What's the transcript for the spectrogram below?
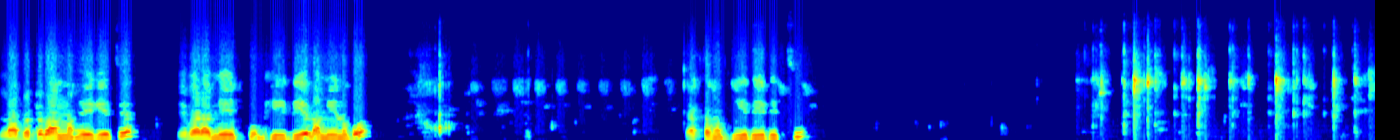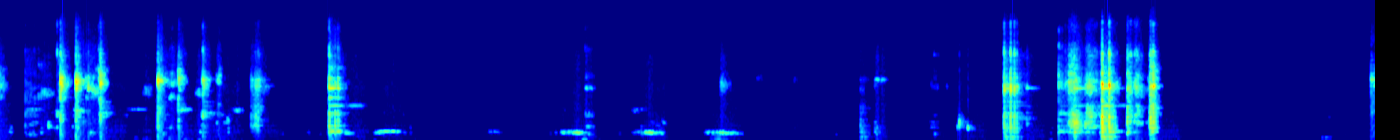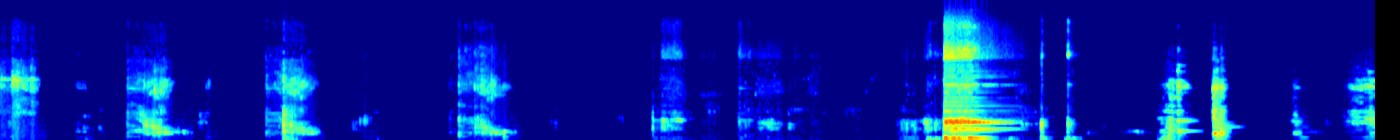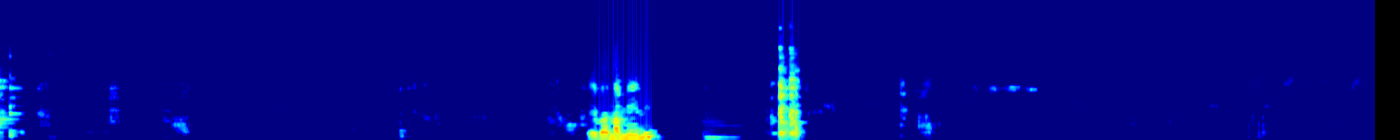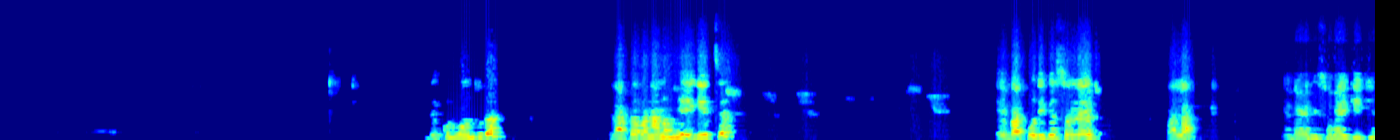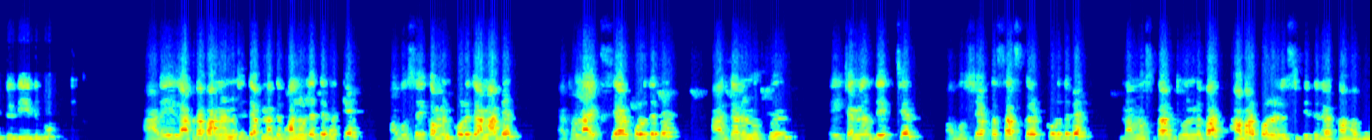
লাবড়াটা রান্না হয়ে গিয়েছে। এবার আমি একটু ঘি দিয়ে নামিয়ে নেব। এক চামচ ঘি দিয়ে দিচ্ছি। এবার নামিয়ে নিই। দেখুন বন্ধুরা লাপড়া বানানো হয়ে গিয়েছে। এবার পরিবেশনের পালা। এবার আমি সবাইকে খেতে দিয়ে দেবো। আর এই লাপড়া বানানো যদি আপনাদের ভালো লেগে থাকে, অবশ্যই কমেন্ট করে জানাবেন। একটা লাইক শেয়ার করে দেবেন। আর যারা নতুন এই চ্যানেল দেখছেন, অবশ্যই একটা সাবস্ক্রাইব করে দেবেন। নমস্কার, ধন্যবাদ। আবার পরের রেসিপিতে দেখা হবে।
